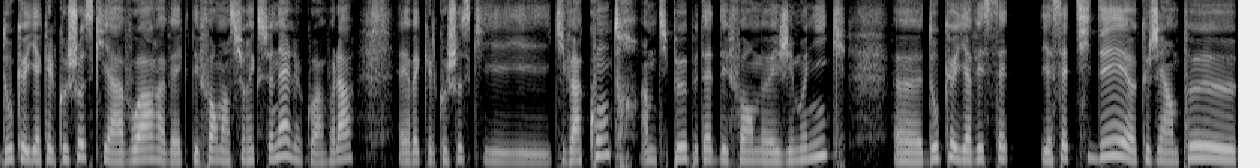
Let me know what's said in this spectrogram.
Donc euh, il y a quelque chose qui a à voir avec des formes insurrectionnelles, quoi, voilà, avec quelque chose qui, qui va contre un petit peu peut-être des formes hégémoniques. Donc il y avait cette, il y a cette idée que j'ai un peu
